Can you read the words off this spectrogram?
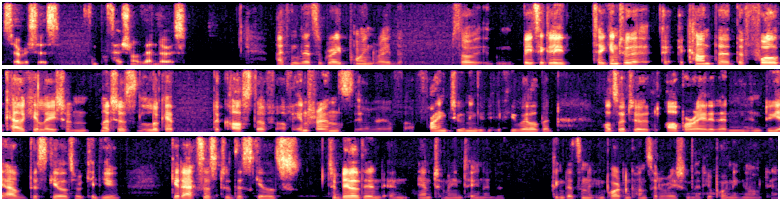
services from professional vendors. I think that's a great point, right? So basically, take into account the, the full calculation, not just look at the cost of, of inference or of, fine tuning, if, if, you will, but also to operate it and, and, do you have the skills or can you get access to the skills to build it and, and to maintain it? I think that's an important consideration that you're pointing out. Yeah.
